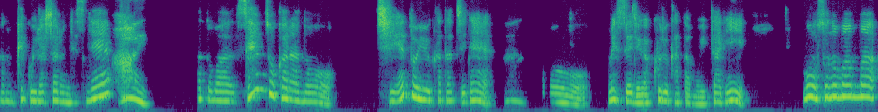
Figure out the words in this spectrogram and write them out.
あの結構いらっしゃるんですね。はい。あとは先祖からの知恵という形で、うん、メッセージが来る方もいたり、もうそのまんま、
